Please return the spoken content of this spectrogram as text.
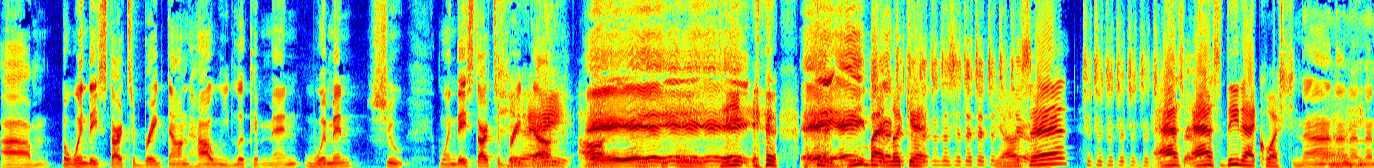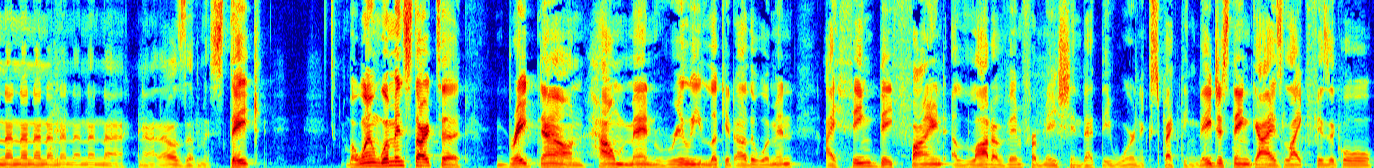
Um, but when they start to break down how we look at men, women, shoot, when they start to break Hey, down, oh, hey, hey, hey, hey, hey, hey, hey, hey, hey, D might look at- You know what I'm saying? Ask ask D that question. Nah, nah, nah, nah, nah, nah, nah, nah, nah, nah, nah, nah. That was a mistake. But when women start to break down how men really look at other women, I think they find a lot of information that they weren't expecting. They just think guys like physical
